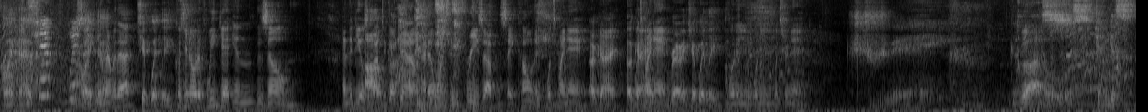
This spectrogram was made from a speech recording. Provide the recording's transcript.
I like that. Chip with I like Can you remember that? Chip Whitley. Because you know what? If we get in the zone and the deal's about Oh, to go God. down, I don't want you to freeze up and say Conan. What's my name? Okay. Okay. What's my name? Right, right. Chip Whitley. What are you? What are you? What's your name? Gus. Genghis.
